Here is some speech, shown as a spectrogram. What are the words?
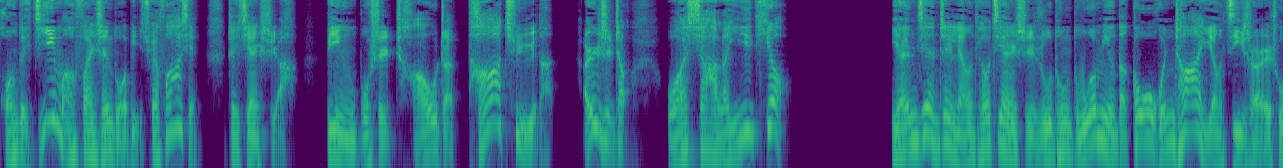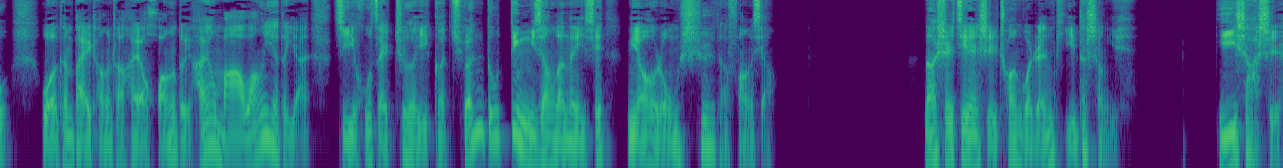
黄队急忙翻身躲避，却发现这剑士啊，并不是朝着他去的，而是朝我，吓了一跳。眼见这两条剑士如同夺命的勾魂叉一样激射而出，我跟白程程还有黄队还有马王爷的眼，几乎在这一刻全都定向了那些苗荣师的方向。那是剑士穿过人皮的声音，一霎时，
